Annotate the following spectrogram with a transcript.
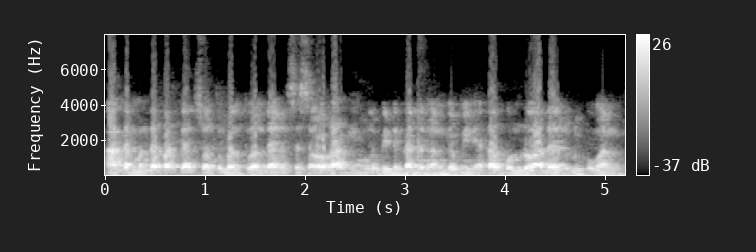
akan mendapatkan suatu bantuan dari seseorang yang lebih dekat dengan Gemini ataupun doa dari dukungan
